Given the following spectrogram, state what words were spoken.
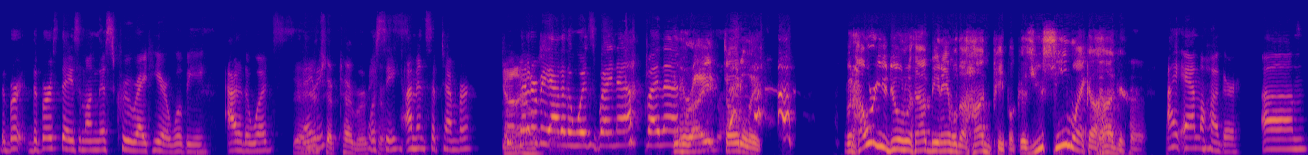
the bir- the birthdays among this crew right here will be out of the woods. Yeah, maybe September. we'll see. I'm in September. You Gotta better be out of the woods by now. By then. Right? Totally. but how are you doing without being able to hug people? Because you seem like a hugger. I am a hugger. Um,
